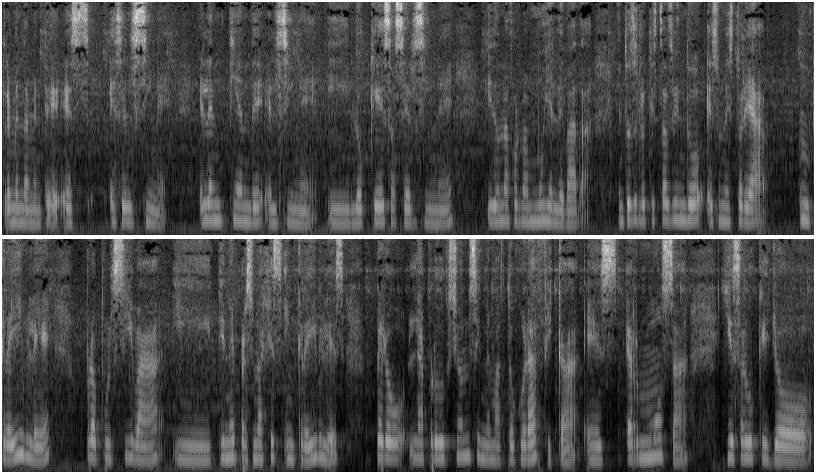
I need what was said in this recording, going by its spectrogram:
tremendamente es, es el cine. Él entiende el cine y lo que es hacer cine y de una forma muy elevada. Entonces lo que estás viendo es una historia increíble, propulsiva y tiene personajes increíbles, pero la producción cinematográfica es hermosa y es algo que yo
